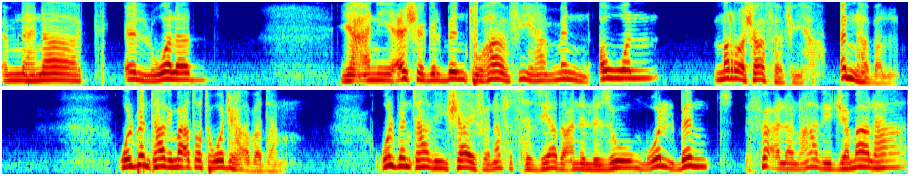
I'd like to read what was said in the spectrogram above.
من هناك. الولد يعني عشق البنت وهام فيها من أول مرة شافها فيها انهبل والبنت هذه ما أعطته وجه أبدا. والبنت هذه شايفة نفسها زيادة عن اللزوم. والبنت فعلا هذه جمالها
